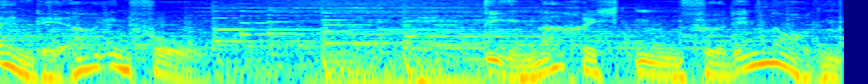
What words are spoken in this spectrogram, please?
NDR Info. Die Nachrichten für den Norden.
